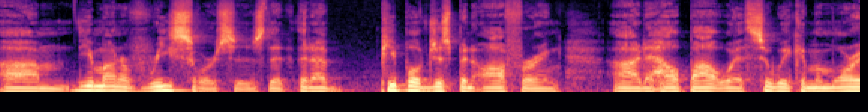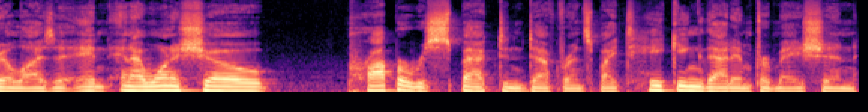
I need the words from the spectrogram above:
um, the amount of resources that, that I've, people have just been offering uh, to help out with so we can memorialize it. And, and I want to show proper respect and deference by taking that information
